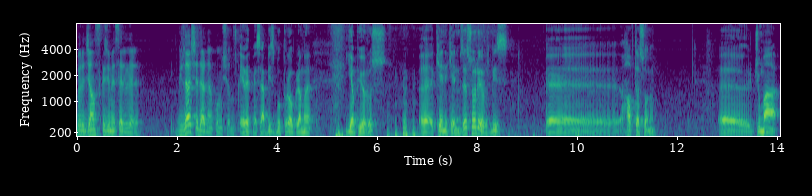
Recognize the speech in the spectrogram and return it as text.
böyle can sıkıcı meseleleri. Güzel şeylerden konuşalım. Evet mesela biz bu programı yapıyoruz. Ee, kendi kendimize soruyoruz. Biz ee, hafta sonu ee, cuma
